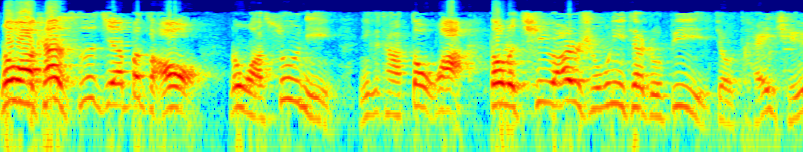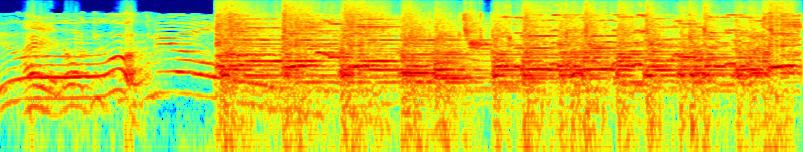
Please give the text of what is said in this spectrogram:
那我看时间不早，那我送你，你给他道话。到了七月二十五那天准备叫抬亲。哎，那我就走了。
